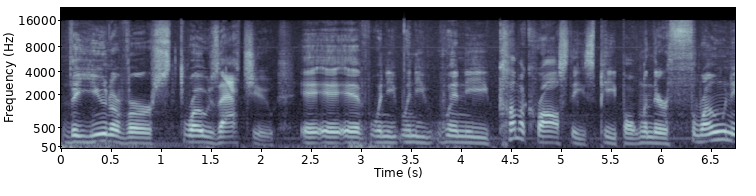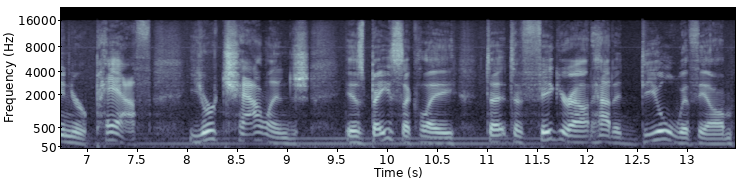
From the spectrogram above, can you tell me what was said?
the universe throws at you. If when you when you when you come across these people, when they're thrown in your path, your challenge is basically to, to figure out how to deal with them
